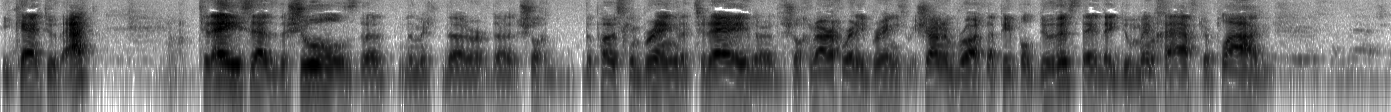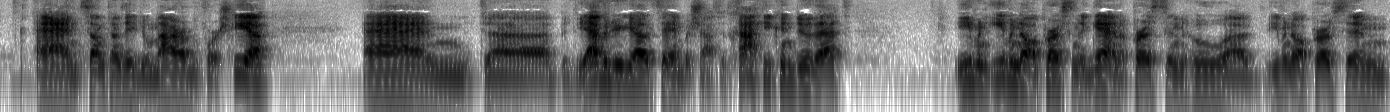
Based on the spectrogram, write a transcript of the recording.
You can't do that. Today he says the shuls, the the the the, the post can bring that today the, the Shulchan Aruch already brings. Rishonim brought that people do this. They they do Mincha after Plag, and sometimes they do Mara before Shkia, and uh, B'diavad Yotze and B'Shafet Chak you can do that. Even even though a person again a person who uh, even though a person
